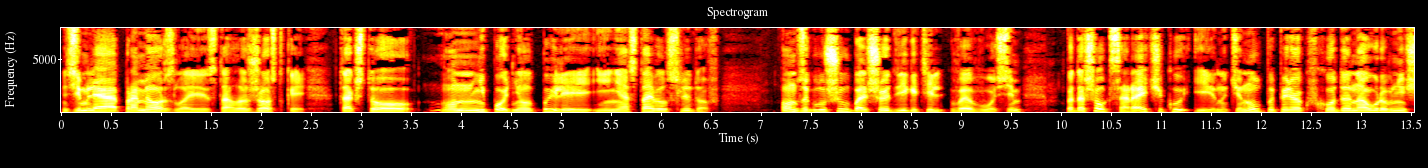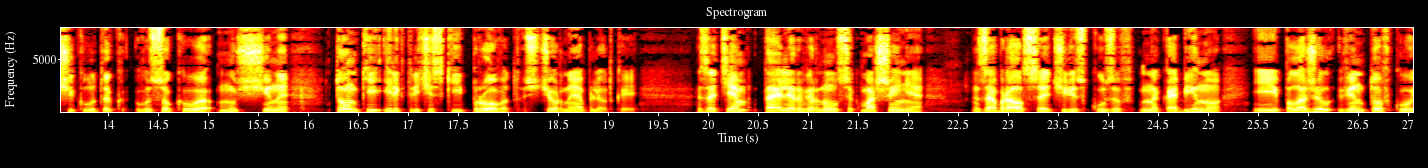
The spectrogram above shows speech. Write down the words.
Земля промерзла и стала жесткой, так что он не поднял пыли и не оставил следов. Он заглушил большой двигатель В-8, подошел к сарайчику и натянул поперек входа на уровне щиколоток высокого мужчины тонкий электрический провод с черной оплеткой. Затем Тайлер вернулся к машине, забрался через кузов на кабину и положил винтовку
